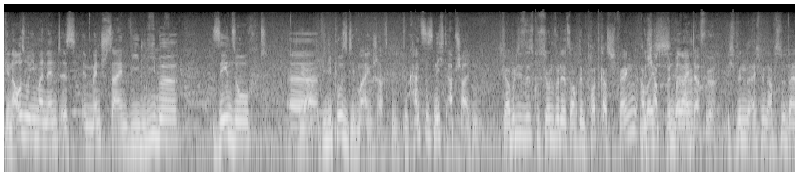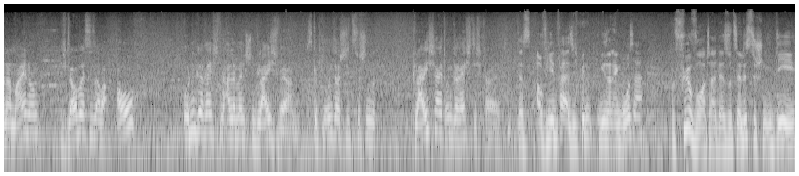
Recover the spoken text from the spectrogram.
genauso immanent ist im Menschsein wie Liebe, Sehnsucht, äh, Ja. wie die positiven Eigenschaften. Du kannst es nicht abschalten. Ich glaube, diese Diskussion würde jetzt auch den Podcast sprengen. Aber Ich hab- bin bereit dafür. Ich bin, ich bin absolut deiner Meinung. Ich glaube, es ist aber auch ungerecht, wenn alle Menschen gleich wären. Es gibt einen Unterschied zwischen Gleichheit und Gerechtigkeit. Das auf jeden Fall. Also ich bin, wie gesagt, ein großer Befürworter der sozialistischen Idee.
